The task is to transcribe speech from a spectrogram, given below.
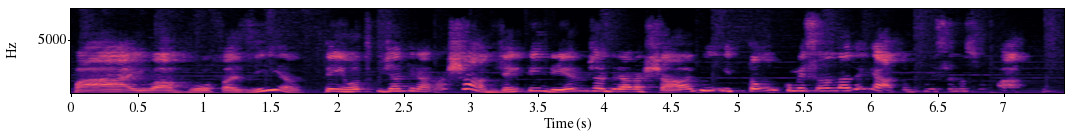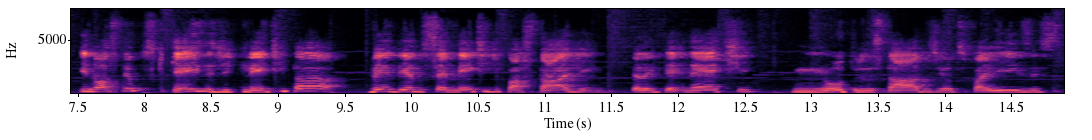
pai, o avô faziam, tem outros que já viraram a chave, já entenderam, já viraram a chave e estão começando a navegar, estão começando a surfar. E nós temos cases de cliente que está vendendo semente de pastagem pela internet em outros estados, em outros países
